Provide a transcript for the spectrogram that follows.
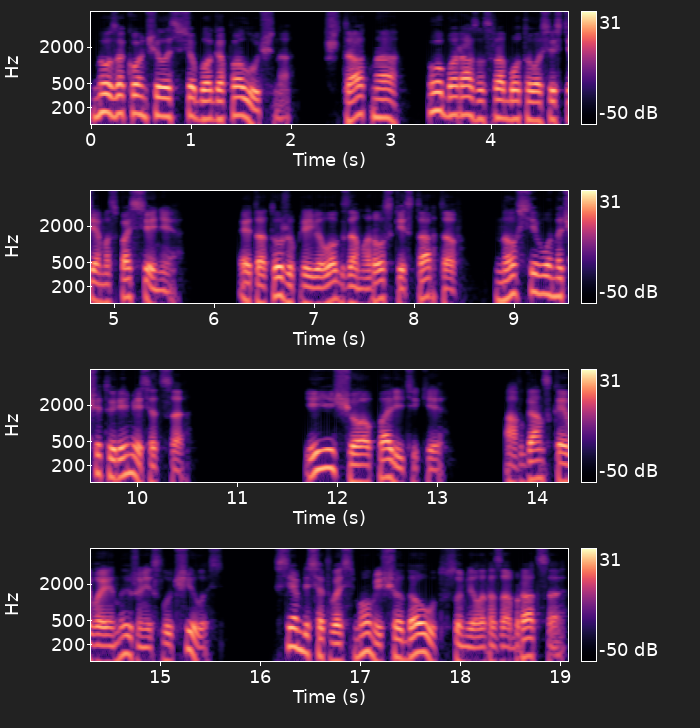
Но закончилось все благополучно. Штатно оба раза сработала система спасения. Это тоже привело к заморозке стартов, но всего на 4 месяца. И еще о политике. Афганской войны же не случилось. В 78-м еще Дауд сумел разобраться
